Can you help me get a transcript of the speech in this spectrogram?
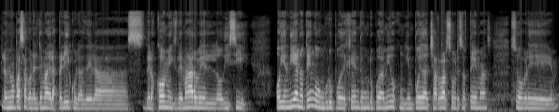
lo mismo pasa con el tema de las películas, de, las, de los cómics de Marvel o DC. Hoy en día no tengo un grupo de gente, un grupo de amigos con quien pueda charlar sobre esos temas, sobre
